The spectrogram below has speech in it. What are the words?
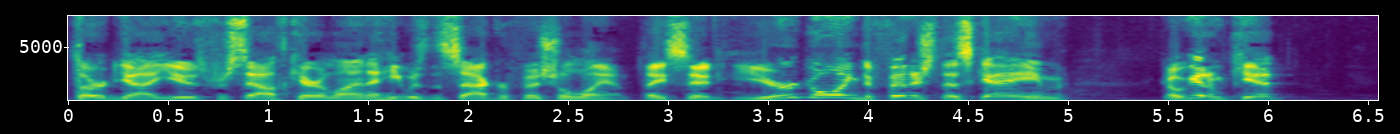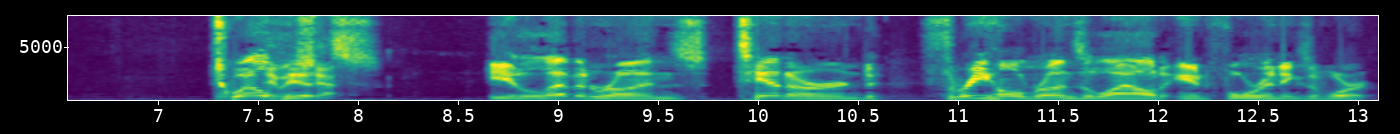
third guy used for South Carolina, he was the sacrificial lamb. They said, You're going to finish this game. Go get him, kid. 12 hits, 11 runs, 10 earned, three home runs allowed, and four innings of work.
